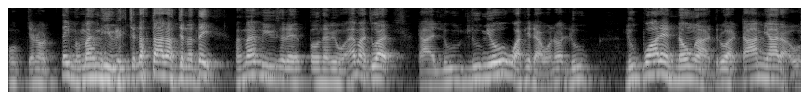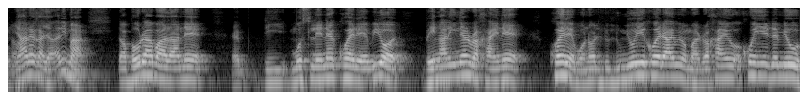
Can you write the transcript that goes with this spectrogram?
ဟိုကျွန်တော်တိတ်မမှန်မိဘူးလေကျွန်တော်သားတော့ကျွန်တော်တိတ်မမှန်မိဘူးဆိုတဲ့ပုံစံမျိုးပေါ့အဲ့မှာသူကဒါလူလူမျိုးဟွာဖြစ်တာပေါ့နော်လူလူပွားတဲ့နှုံးကသူတို့ကတားများတာဟုတ်များတဲ့ခါကျတော့အဲ့ဒီမှာသူဗုဒ္ဓဘာသာနဲ့ဒီမွတ်စလင်နဲ့ခွဲတယ်ပြီးတော့ဘင်္ဂါလီနဲ့ရခိုင်နဲ့ခွဲတယ်ပေါ့နော်လူမျိုးရေးခွဲထားပြီးတော့မှရခိုင်ကိုအခွင့်အရေးတစ်မျိုး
